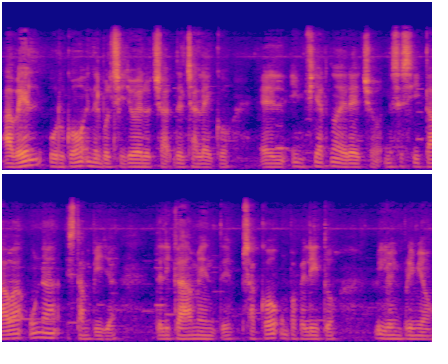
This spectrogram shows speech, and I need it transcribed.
Abel hurgó en el bolsillo del chaleco. El infierno derecho necesitaba una estampilla. Delicadamente sacó un papelito y lo imprimió.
